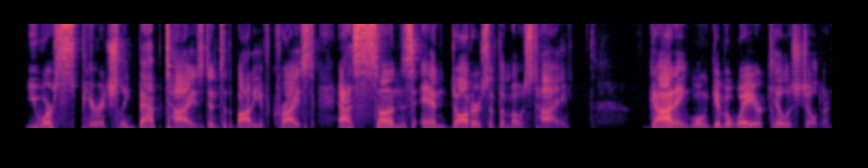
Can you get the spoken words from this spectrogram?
you are spiritually baptized into the body of Christ as sons and daughters of the Most High. God ain't going to give away or kill his children.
